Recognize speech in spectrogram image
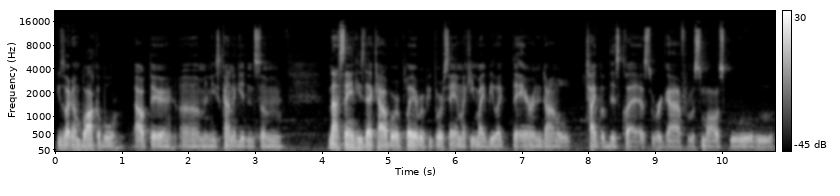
he's like unblockable out there, um, and he's kind of getting some. Not saying he's that caliber player, but people are saying like he might be like the Aaron Donald type of this class, or a guy from a small school who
